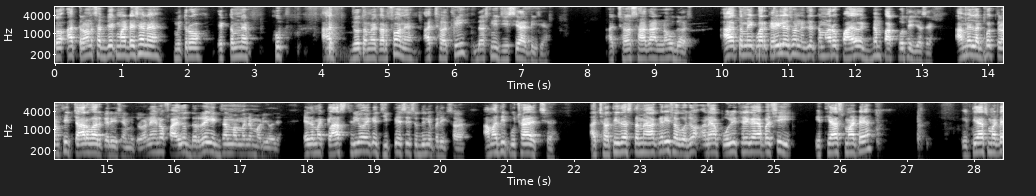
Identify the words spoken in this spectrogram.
તો આ ત્રણ સબ્જેક્ટ માટે છે ને, મિત્રો, એક તમને ખૂબ, આ જો તમે કરશો ને, આ છ થી દસની જીસીઆરટી છે. આ છ, સાત, આઠ, નવ, દસ. આ તમે એકવાર કરી લેશો ને એટલે તમારો પાયો એકદમ પાક્કો થઈ જશે. આ મેં લગભગ ત્રણથી ચાર વાર કરી છે મિત્રો, અને એનો ફાયદો દરેક એક્ઝામમાં મને મળ્યો છે. એ તમે ક્લાસ થ્રી હોય કે જીપીએસસી સુધીની પરીક્ષા હોય, આમાંથી પૂછાય જ છે. આ છ થી દસ તમે આ કરી શકો છો, અને આ પૂરી થઈ ગયા પછી ઇતિહાસ માટે ઇતિહાસ માટે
